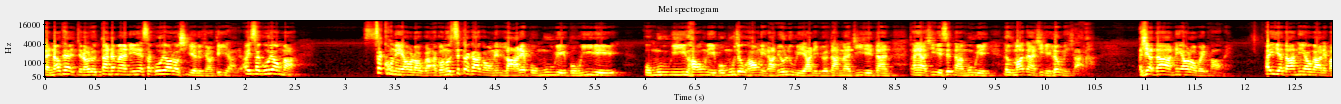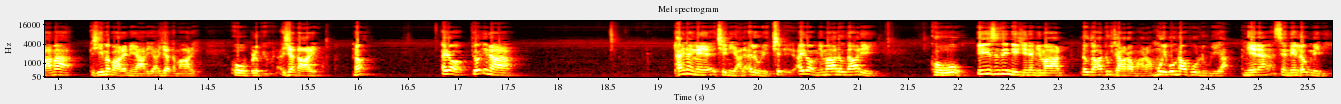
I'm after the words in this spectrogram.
အဲနောက်ထပ်ကျွန်တော်တို့တန်တမန်အနေနဲ့19ယောက်လောက်ရှိတယ်လို့ကျွန်တော်သိရတယ်အဲ19ယောက်မှာ19ယောက်လောက်ကအကောင်တို့စစ်တပ်ကကောင်နဲ့လာတဲ့ပုံမှုတွေပုံကြီးတွေပုံမှုကြီးဟောင်းတွေပုံမှုချုပ်ဟောင်းတွေဒါမျိုးလူတွေကနေပြီးတော့တာမန်ကြီးတွေတန်တန်ရရှိတွေစစ်တမ်းမှုတွေလုံမတန်ရှိတွေလုပ်နေကြတာ အရက်သား2ယောက်လောက်ပဲပါမယ်အဲ့ရက်သား2ယောက်ကလည်းဘာမှအရေးမပါတဲ့နေရာတွေအရက်သမားတွေဟိုဘယ်လိုပြောမလဲအရက်သားတွေနော်အဲ့တော့ပြောချင်တာထိုင်းနိုင်ငံရဲ့အခြေအနေကလည်းအဲ့လိုတွေဖြစ်နေတယ်အဲ့တော့မြန်မာလူသားတွေကိုအေးစစ်စစ်နေခြင်းနဲ့မြန်မာလူသားထူကြတော့မှာတော့မှွေပုံနောက်ဖို့လူတွေကအများအားအစင်တင်လုပ်နေပြီ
